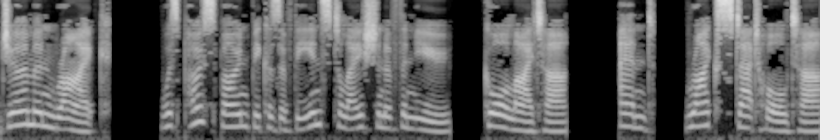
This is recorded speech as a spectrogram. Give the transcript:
German Reich was postponed because of the installation of the new Gauleiter and Reichsstatthalter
